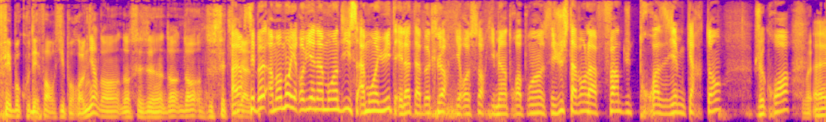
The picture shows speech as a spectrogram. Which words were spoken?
fait beaucoup d'efforts aussi pour revenir dans, dans, ce, dans, dans cette finale Alors, c'est be- à un moment, ils reviennent à moins 10, à moins 8, et là, tu as Butler qui ressort, qui met un 3 points. C'est juste avant la fin du troisième quart-temps, je crois. Ouais. Euh,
